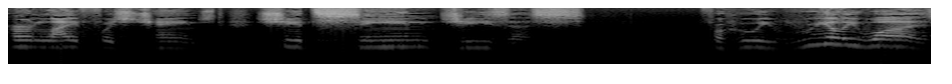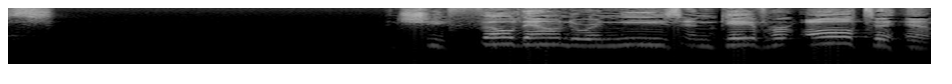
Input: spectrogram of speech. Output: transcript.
Her life was changed. She had seen Jesus for who he really was she fell down to her knees and gave her all to him.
